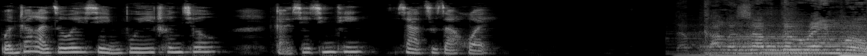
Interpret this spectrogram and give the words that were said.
文章来自微信布衣春秋，感谢倾听。下次再会。The colors of the rainbow,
